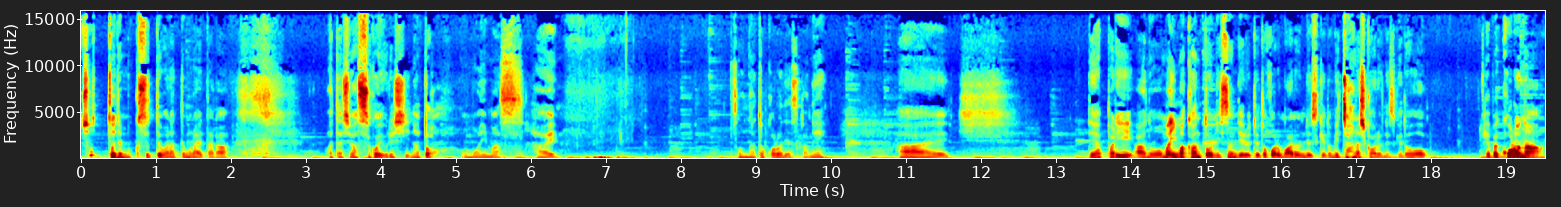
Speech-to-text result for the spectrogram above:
ちょっとでもくすって笑ってもらえたら私はすごい嬉しいなと思います。はい。そんなところですかね。はい。でやっぱりあの、まあ、今関東に住んでるっていうところもあるんですけどめっちゃ話変わるんですけどやっぱりコロナ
